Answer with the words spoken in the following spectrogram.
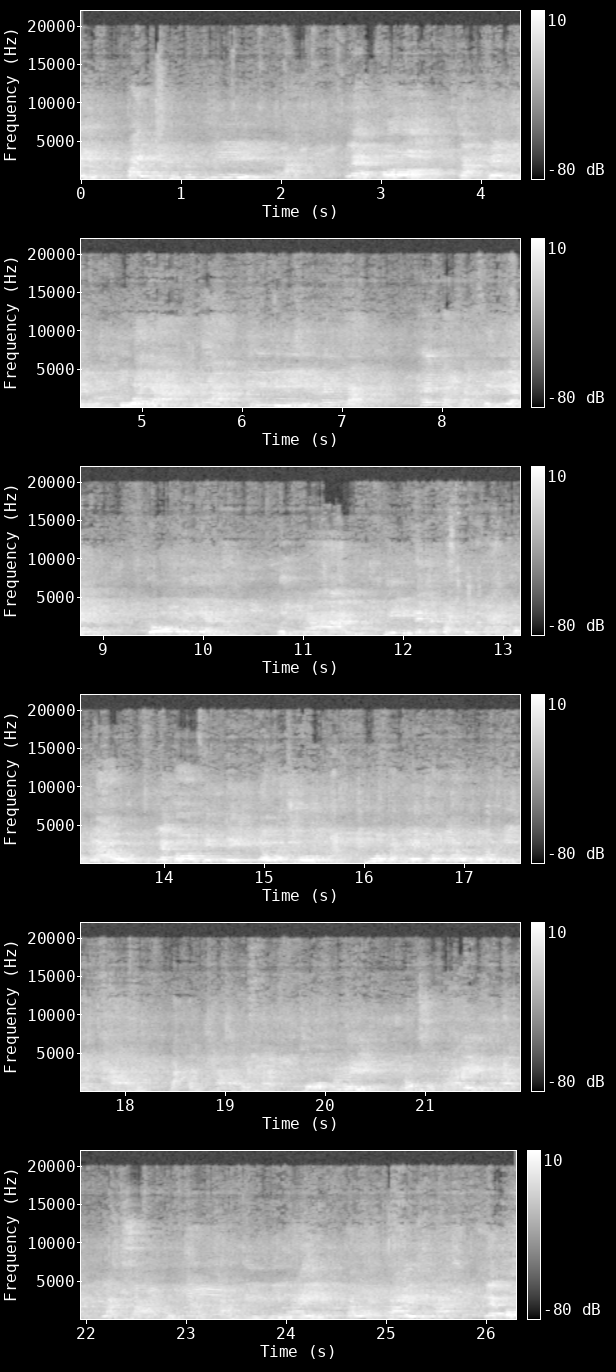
ซ์ไปในทุกๆที่นะคะ และก็จะเป็นตัวอย่างนะคะ ที่ดีให้กับให้กับนักเรียน โรงเรียนบึงการที่อยู่ในจังหวัดบึงการของเรา และก็เด็กๆ เยาวชน ทั่วประเทศของเราเพราะว่ามีนักข่าวมาทำข่าวนะคะ ขอให้น้องสไปซ์นะคะ รักษาคุณงามความดีนี้ไว้ตลอดไปนะคะ และก็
